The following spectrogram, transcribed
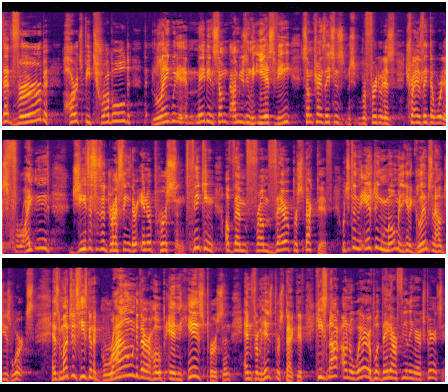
that verb hearts be troubled. Language, maybe in some, I'm using the ESV. Some translations refer to it as, translate the word as frightened. Jesus is addressing their inner person, thinking of them from their perspective, which is an interesting moment. You get a glimpse in how Jesus works. As much as he's going to ground their hope in his person and from his perspective, he's not unaware of what they are feeling or experiencing.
